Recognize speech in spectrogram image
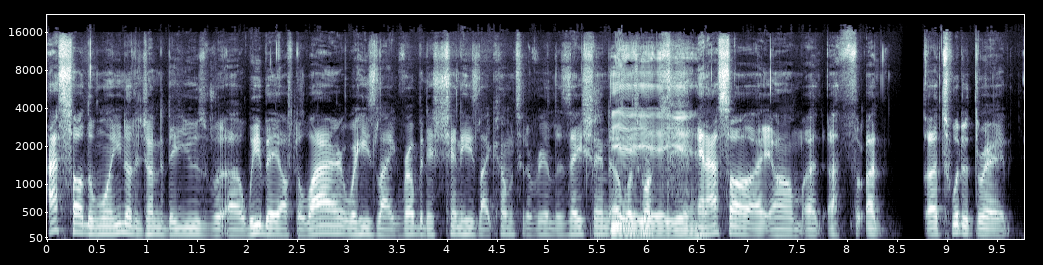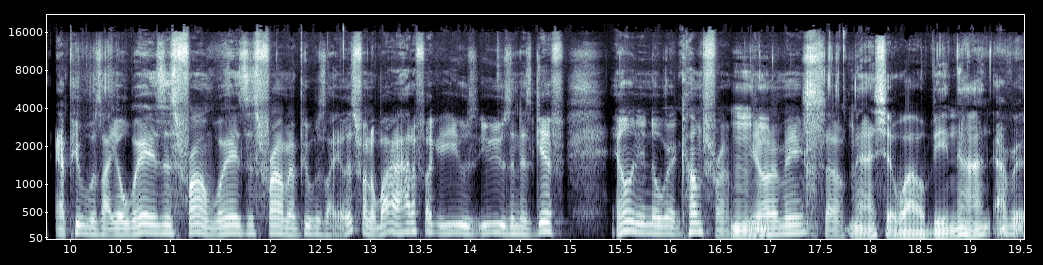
I saw the one, you know, the joint that they use with uh, Wee-Bey off the wire, where he's like rubbing his chin, he's like coming to the realization Yeah, of what's yeah, going. yeah. And I saw a um a a, th- a a Twitter thread, and people was like, "Yo, where is this from? Where is this from?" And people was like, "Yo, it's from the wire. How the fuck are you use you using this gift? I don't even know where it comes from. You know mm-hmm. what I mean? So Nah, that shit wild be. Nah, I, I re-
